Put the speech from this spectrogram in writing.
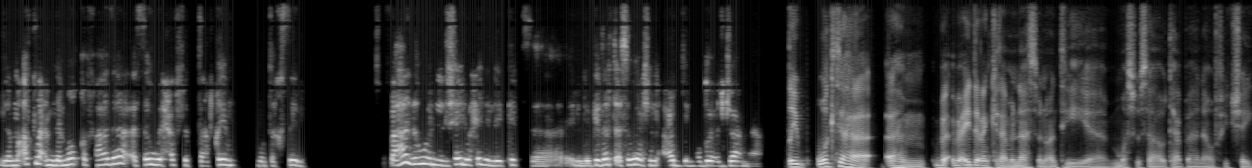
لما أطلع من الموقف هذا أسوي حفلة تعقيم وتغسيل فهذا هو الشيء الوحيد اللي كنت اللي قدرت أسويه عشان أعدي موضوع الجامعة طيب وقتها بعيدا عن كلام الناس إنه أنت موسوسة أو تعبانة أو فيك شيء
